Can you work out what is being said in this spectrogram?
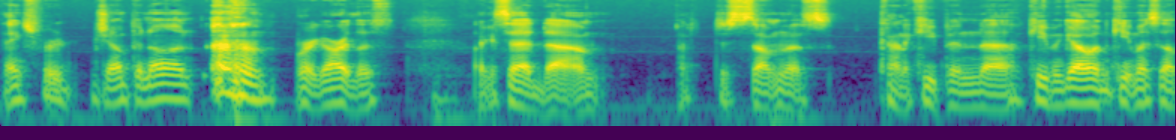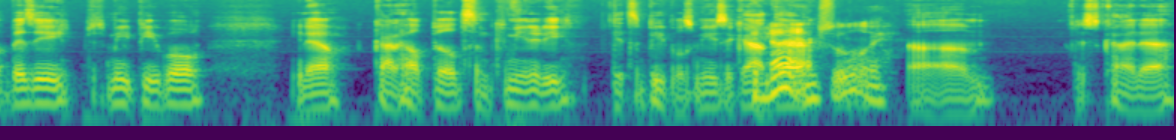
thanks for jumping on. regardless, like I said, um, just something that's kind of keeping uh, keeping going, keep myself busy, just meet people, you know, kind of help build some community, get some people's music out Yeah, there. absolutely. um, just kind of,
